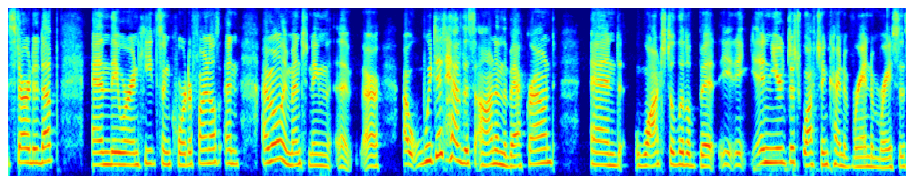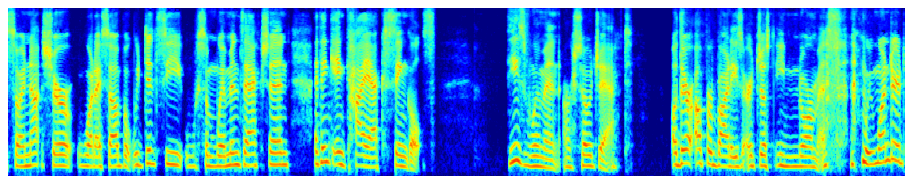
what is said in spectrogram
started up and they were in heats and quarterfinals and i'm only mentioning uh, uh, uh, we did have this on in the background and watched a little bit and you're just watching kind of random races so i'm not sure what i saw but we did see some women's action i think in kayak singles these women are so jacked oh, their upper bodies are just enormous. we wondered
